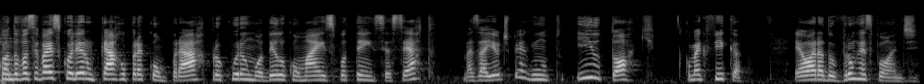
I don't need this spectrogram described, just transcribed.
Quando você vai escolher um carro para comprar, procura um modelo com mais potência, certo? Mas aí eu te pergunto, e o torque? Como é que fica? É hora do Vrum Responde.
